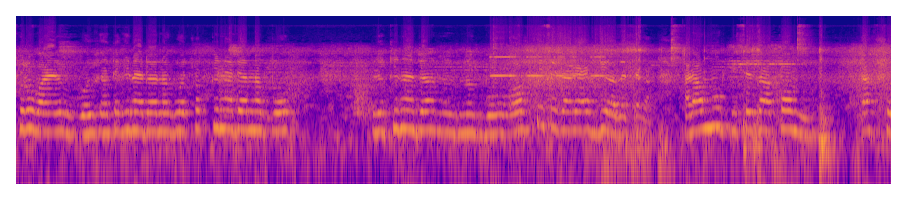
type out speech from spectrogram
ছোটো ভাইয়ের পয়সাটা কিনে দেওয়া লাগবো সব কিনে দেওয়া লাগবো। কিনে দেওয়া লাগবো অফিসে যাবে এক দুই হাজার টাকা। আর আম্মুর পিছিয়ে যা কম একশো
